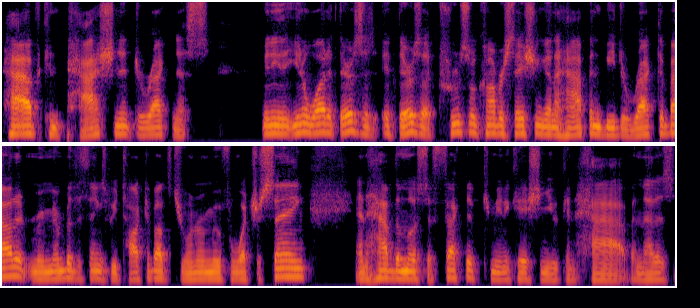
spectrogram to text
Have compassionate directness meaning that you know what if there's a if there's a crucial conversation going to happen be direct about it and remember the things we talked about that you want to remove from what you're saying and have the most effective communication you can have. And that is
